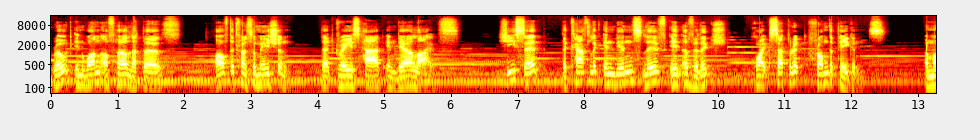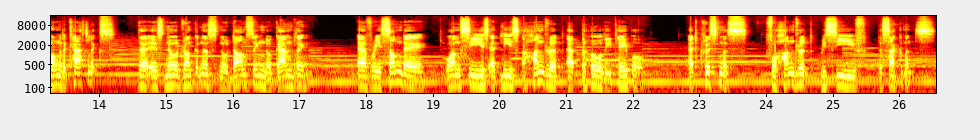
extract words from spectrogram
wrote in one of her letters of the transformation that grace had in their lives. She said the Catholic Indians live in a village quite separate from the pagans. Among the Catholics, there is no drunkenness, no dancing, no gambling. Every Sunday, one sees at least a hundred at the holy table. At Christmas, 400 receive the sacraments.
